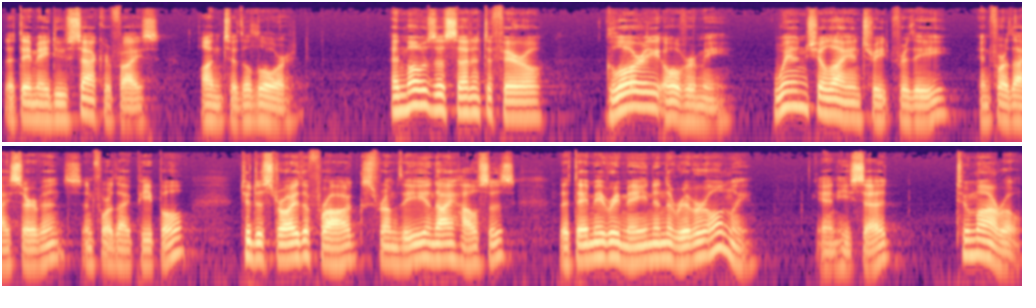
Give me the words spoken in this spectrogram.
that they may do sacrifice unto the Lord. And Moses said unto Pharaoh, Glory over me. When shall I entreat for thee, and for thy servants, and for thy people, to destroy the frogs from thee and thy houses, that they may remain in the river only? And he said, Tomorrow.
